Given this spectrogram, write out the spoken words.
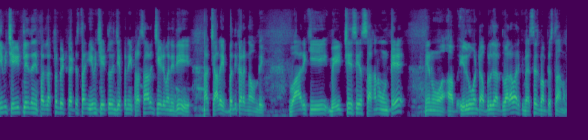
ఏమి చేయట్లేదని పది లక్షలు పెట్టి కట్టిస్తాను ఏమి చేయట్లేదని చెప్పి ఈ ప్రసారం చేయడం అనేది నాకు చాలా ఇబ్బందికరంగా ఉంది. వారికి వెయిట్ చేసే సహనం ఉంటే నేను ఆ ఎలుగుబంటి అబ్బుల్ గారి ద్వారా వారికి మెసేజ్ పంపిస్తాను.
